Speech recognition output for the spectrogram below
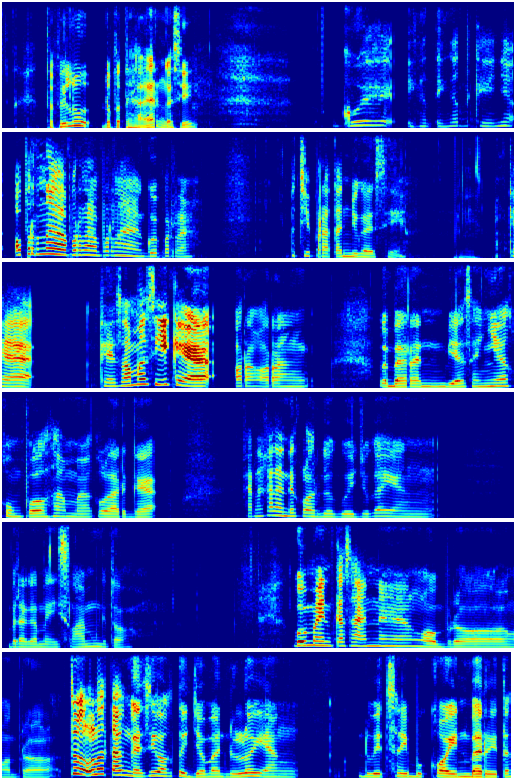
Tapi lu dapet THR gak sih? Gue inget-inget kayaknya. Oh pernah pernah pernah. Gue pernah. Kecipratan juga sih. Hmm. Kayak kayak sama sih kayak orang-orang Lebaran biasanya kumpul sama keluarga. Karena kan ada keluarga gue juga yang beragama Islam gitu. Gue main ke sana ngobrol-ngobrol. Tuh lo tau gak sih waktu zaman dulu yang duit seribu koin baru itu?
